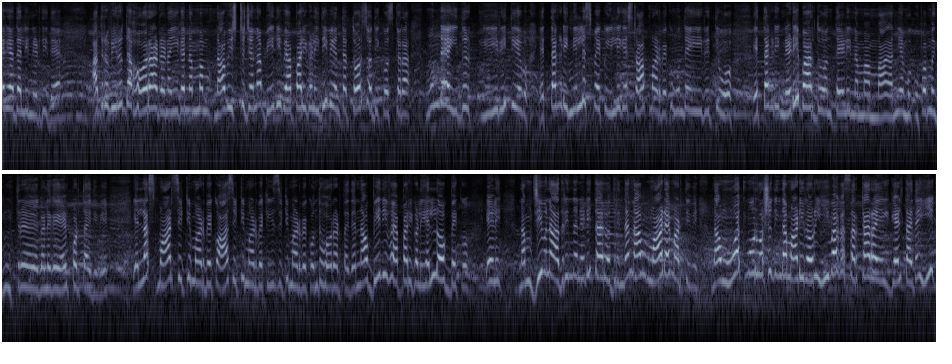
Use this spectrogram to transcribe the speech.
ಏರಿಯಾದಲ್ಲಿ ನಡೆದಿದೆ. ಅದ್ರ ವಿರುದ್ಧ ಹೋರಾಡೋಣ. ಈಗ ನಮ್ಮ, ನಾವು ಇಷ್ಟು ಜನ ಬೀದಿ ವ್ಯಾಪಾರಿಗಳು ಇದ್ದೀವಿ ಅಂತ ತೋರಿಸೋದಕ್ಕೋಸ್ಕರ ಮುಂದೆ ಇದ್ರ, ಈ ರೀತಿ ಎತ್ತಂಗಡಿ ನಿಲ್ಲಿಸಬೇಕು, ಇಲ್ಲಿಗೆ ಸ್ಟಾಪ್ ಮಾಡಬೇಕು, ಮುಂದೆ ಈ ರೀತಿ ಎತ್ತಂಗಡಿ ನಡಿಬಾರ್ದು ಅಂತೇಳಿ ನಮ್ಮ ಮಾನ್ಯ ಉಪಮಂತ್ರಿಗಳಿಗೆ ಹೇಳ್ಕೊಡ್ತಾ ಇದ್ದೀವಿ. ಎಲ್ಲ ಸ್ಮಾರ್ಟ್ ಸಿಟಿ ಮಾಡಬೇಕು, ಆ ಸಿಟಿ ಮಾಡಬೇಕು, ಈ ಸಿಟಿ ಮಾಡಬೇಕು ಅಂತ ಹೋರಾಡ್ತಾ ಇದ್ದಾರೆ. ನಾವು ಬೀದಿ ವ್ಯಾಪಾರಿಗಳು ಎಲ್ಲಿ ಹೋಗಬೇಕು ಹೇಳಿ? ನಮ್ಮ ಜೀವನ ಅದರಿಂದ ನಡೀತಾ ಇರೋದ್ರಿಂದ ನಾವು ಮಾಡೇ ಮಾಡ್ತೀವಿ. ನಾವು ಮೂವತ್ತ್ಮೂರು ವರ್ಷದಿಂದ ಮಾಡಿರೋರು ಇವಾಗ ಸರ್ಕಾರ ಈಗ ಹೇಳ್ತಾ ಇದೆ, ಈಗ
